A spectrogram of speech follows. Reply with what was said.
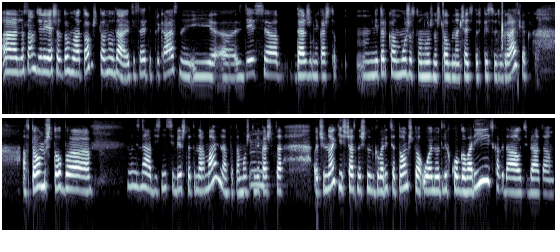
А, на самом деле, я сейчас думаю о том, что, ну да, эти советы прекрасны, и э, здесь э, даже, мне кажется, не только мужество нужно, чтобы начать это вписывать в график, а в том, чтобы, ну, не знаю, объяснить себе, что это нормально, потому что, мне кажется, очень многие сейчас начнут говорить о том, что, ой, ну это легко говорить, когда у тебя там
